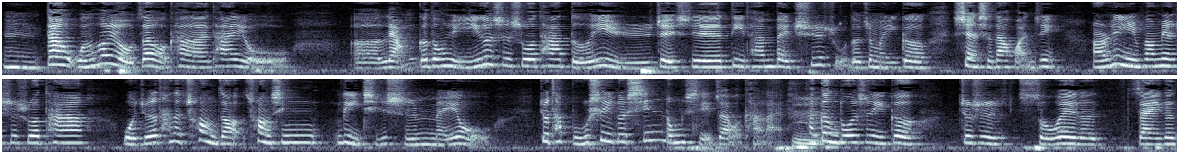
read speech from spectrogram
嗯，但文和友在我看来，它有呃两个东西，一个是说它得益于这些地摊被驱逐的这么一个现实大环境，而另一方面是说它，我觉得它的创造创新力其实没有，就它不是一个新东西，在我看来，它更多是一个就是所谓的。在一个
